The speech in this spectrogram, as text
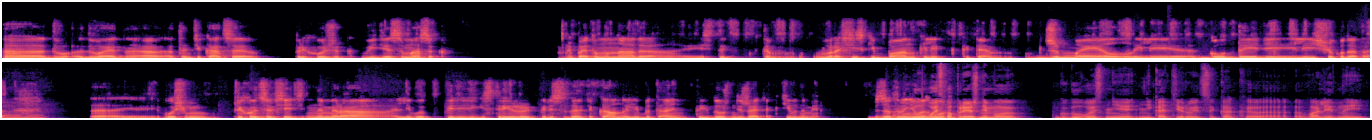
э, двоякая аутентикация приходит же в виде смс -ок. И поэтому надо, если ты там в российский банк или какой-то Gmail или GoDaddy или еще куда-то, да, да. в общем, приходится все эти номера либо перерегистрировать, пересоздавать аккаунты, либо ты, ты их должен держать активными. Без этого Google невозможно. Voice по-прежнему Google Voice не, не котируется как э, валидный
